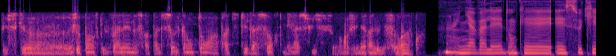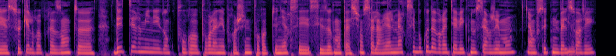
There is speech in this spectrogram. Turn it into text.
puisque euh, je pense que le Valais ne sera pas le seul canton à pratiquer de la sorte, mais la Suisse en général le fera. Nia Valais, donc, et, ce est ce qu'elle représente euh, déterminé donc pour euh, pour l'année prochaine pour obtenir ces, ces, augmentations salariales. Merci beaucoup d'avoir été avec nous, Serge Aymon. Et on vous souhaite une belle soirée.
